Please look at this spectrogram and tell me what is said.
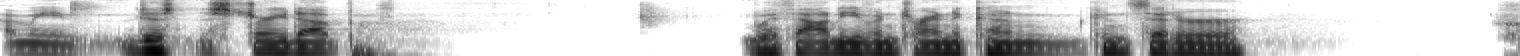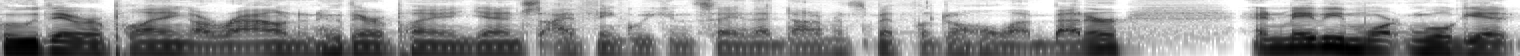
I mean, just straight up, without even trying to con- consider who they were playing around and who they were playing against, I think we can say that Donovan Smith looked a whole lot better, and maybe Morton will get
